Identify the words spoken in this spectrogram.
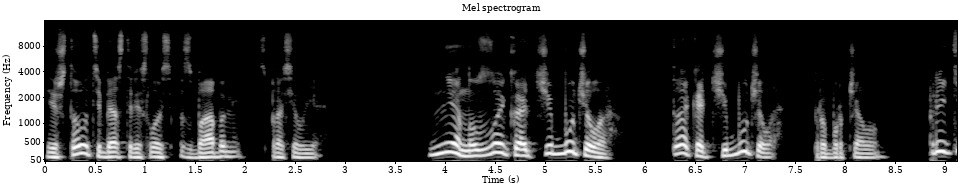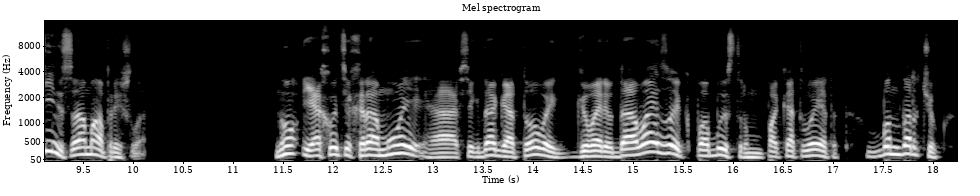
«И что у тебя стряслось с бабами?» — спросил я. «Не, ну Зойка отчебучила. Так отчебучила», — пробурчал он. Прикинь, сама пришла. Ну, я хоть и хромой, а всегда готовый, говорю, давай, Зойка, по-быстрому, пока твой этот, Бондарчук,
